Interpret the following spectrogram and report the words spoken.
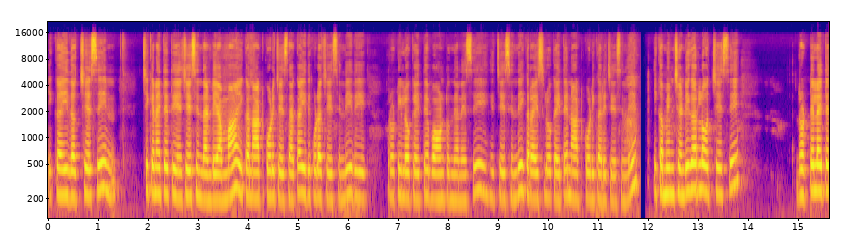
ఇక ఇది వచ్చేసి చికెన్ అయితే చేసిందండి అమ్మ. ఇక నాటుకోడి చేశాక ఇది కూడా చేసింది. ఇది రోటీలోకి అయితే బాగుంటుంది అనేసి ఇది చేసింది. ఇక రైస్లోకి అయితే నాటుకోడి కర్రీ చేసింది. ఇక మేము చండీగఢ్లో వచ్చేసి రొట్టెలు అయితే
